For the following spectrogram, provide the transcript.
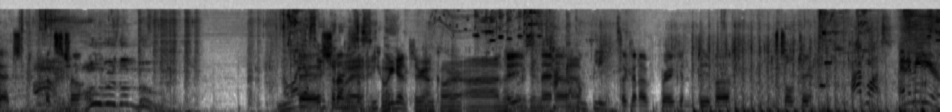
Yeah, let's chill. No vaya a Eh, ser que should Wait, necesite. can we get through on car? Uh, I think we're Please? good. No, no. Complete. They're gonna break in D.Va. Soldier. Aguas. Enemy here.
